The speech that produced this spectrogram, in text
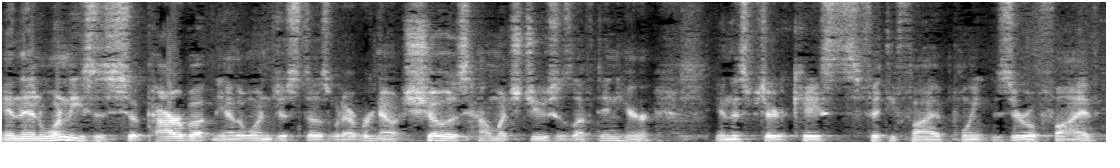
And then one of these is a power button, the other one just does whatever. Now it shows how much juice is left in here. In this particular case, it's 55.05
